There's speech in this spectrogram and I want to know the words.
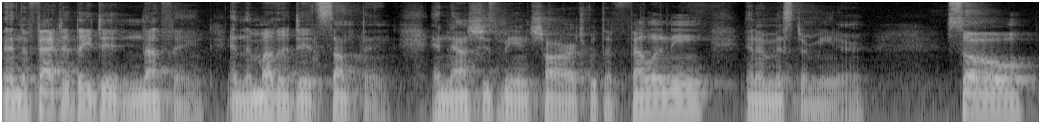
And the fact that they did nothing and the mother did something, and now she's being charged with a felony and a misdemeanor. So,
